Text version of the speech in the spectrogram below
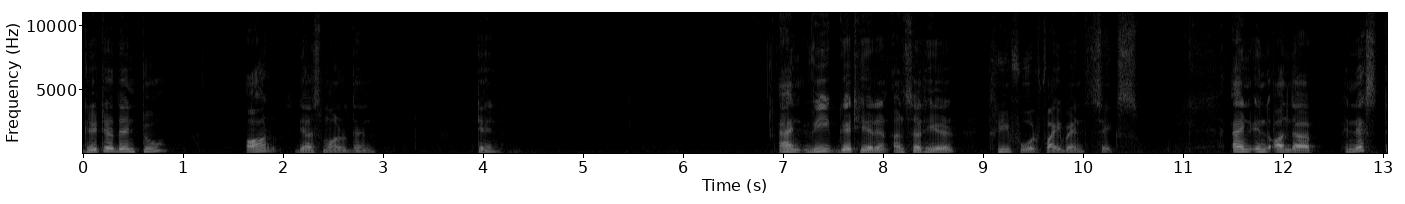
greater than 2 or they are smaller than 10 and we get here an answer here 3, 4, 5 and 6. And in on the next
